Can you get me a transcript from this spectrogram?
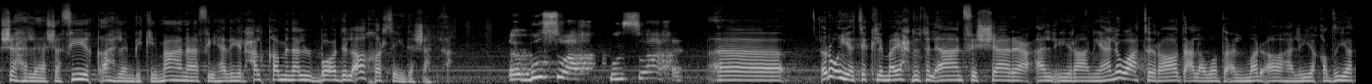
شهلة شفيق. أهلا بك معنا في هذه الحلقة من البعد الآخر سيدة شهلة. Bonsoir Bonsoir. آه رؤيتك لما يحدث الآن في الشارع الإيراني هل هو اعتراض على وضع المرأة؟ هل هي قضية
